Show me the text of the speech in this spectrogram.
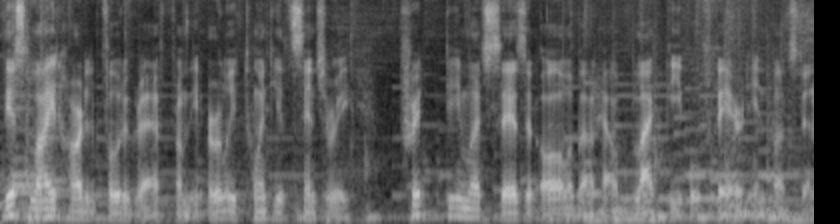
This light-hearted photograph from the early 20th century pretty much says it all about how black people fared in Buxton.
